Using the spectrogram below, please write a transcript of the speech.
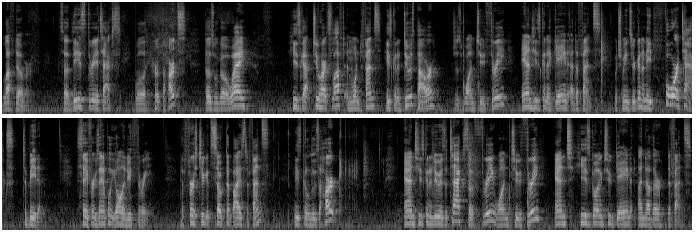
left over. So these 3 attacks will hurt the hearts. Those will go away. He's got 2 hearts left and 1 defense. He's going to do his power, which is one, two, three, and he's going to gain a defense, which means you're going to need 4 attacks to beat him. Say, for example, you only do 3. The first two get soaked up by his defense. He's going to lose a heart, and he's going to do his attack. So three, one, two, three, and he's going to gain another defense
